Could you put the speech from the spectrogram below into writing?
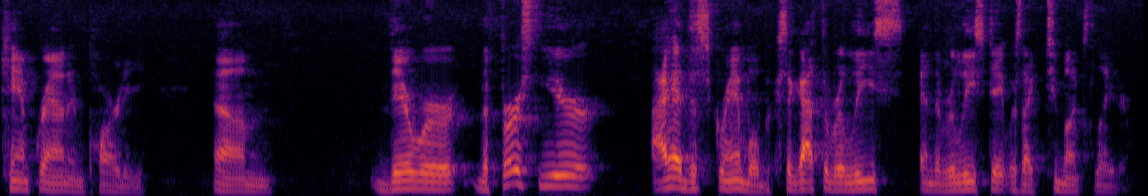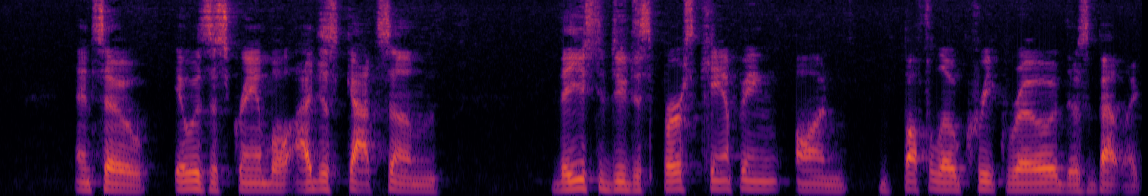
campground and party. Um, there were the first year I had to scramble because I got the release and the release date was like two months later. And so it was a scramble. I just got some. They used to do dispersed camping on Buffalo Creek Road. There's about like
